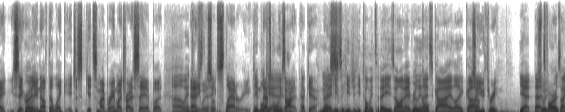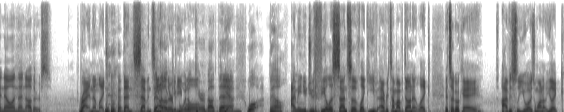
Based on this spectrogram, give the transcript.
I you say early Right. enough that like it just gets in my brain when I try to say it. But Oh, anyway, so it's Slattery. People and that's cool. He's on it. Heck yeah. Yeah, Nice. he's he, he told me today he's on it. Really nice guy. Like um, so you three, yeah, that, as far as I know, and then others. right? And then like then 17 The other other people, we don't care about them. Yeah. Well, No. I mean, you do feel a sense of like every time I've done it, like it's like okay. Obviously, you always want to. You like,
